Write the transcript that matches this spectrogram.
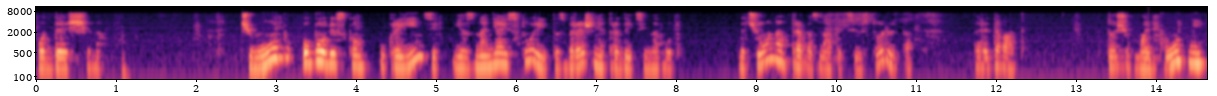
Одещина. Чому обов'язком українців є знання історії та збереження традицій народу? Для чого нам треба знати цю історію та передавати? Того, щоб майбутні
